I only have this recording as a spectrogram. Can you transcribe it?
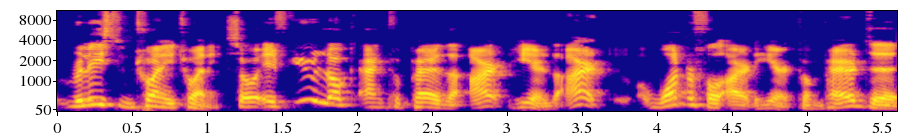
released in 2020. So if you look and compare the art here, the art, wonderful art here, compared to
